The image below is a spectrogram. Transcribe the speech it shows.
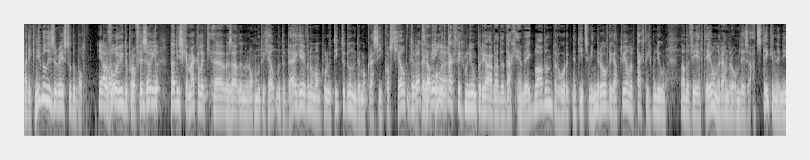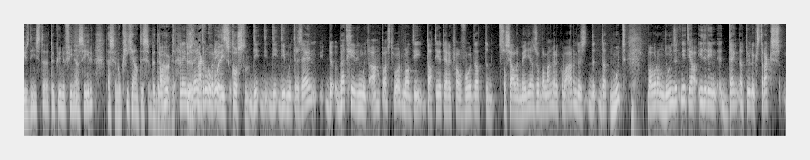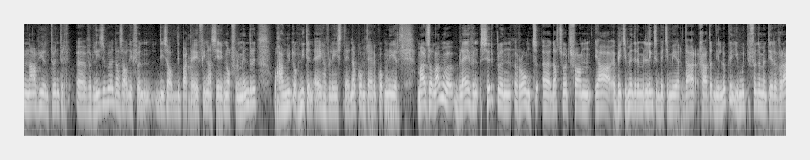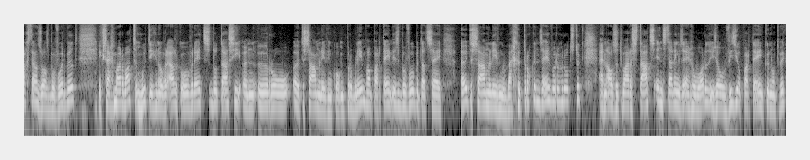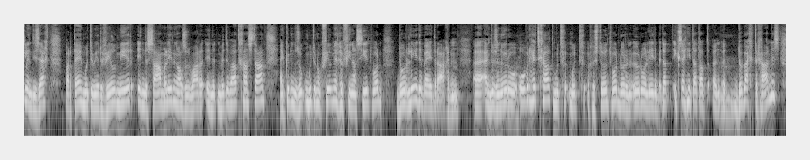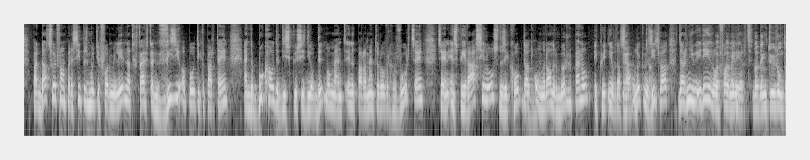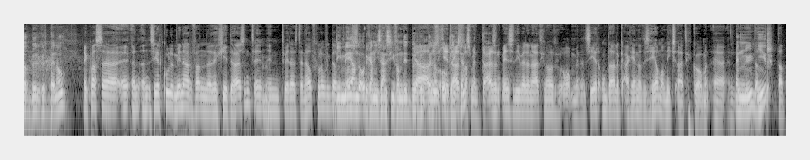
Wat ik niet wil, is de race to the bottom. Daar volg de- ik de professor de- de- in. Dat is gemakkelijk. Eh, we zouden er nog moeten geld moeten bijgeven om aan politiek te doen. Een democratie kost geld. De Er gaat wetgeving, eh, 180 miljoen per jaar naar de dag- en weekbladen. Daar hoor ik net iets minder over. Er gaat 280 miljoen naar de VRT, onder andere om deze uitstekende nieuwsdiensten te kunnen financieren. Dat zijn ook gigantische bedragen. goed, alleen, we dus het mag ook wel iets kosten. Die, die, die, die moet er zijn. De wetgeving moet aangepast worden, want die dateert eigenlijk van voordat de sociale media zo belangrijk waren. Dus dat moet. Maar waarom doen ze het niet? Ja, iedereen denkt natuurlijk straks na 24 eh, verliezen we. Dan zal die, fun, die, zal die partijfinanciering nog verminderen. We gaan nu toch niet in eigen vlees snijden. Daar komt het eigenlijk op neer. Maar zolang we blijven cirkelen rond eh, dat soort van ja, een beetje minder links, een beetje meer daar, gaat het niet lukken. Je moet de fundamentele vraag stellen, zoals bijvoorbeeld, ik zeg maar wat, moet tegenover elke overheidsdotatie een euro uit de samenleving komen. Het probleem van partijen is bijvoorbeeld dat zij uit de samenleving weggetrokken zijn voor een groot stuk. En als het ware staatsinstellingen zijn geworden, je zou een visie op partijen kunnen ontwikkelen die zegt, partijen moeten weer veel meer in de samenleving, als het ware in het middenveld gaan staan en kunnen dus ook, moeten ook veel meer gefinancierd worden door ledenbijdragen. Eh, en dus een euro overheidsgeld moet, moet gesteund worden door een euro leden. Dat, ik zeg niet dat dat een, een- de weg te gaan is, maar dat soort van principes moet je formuleren. Dat vergt een visie op politieke partijen. En de boekhouderdiscussies die op dit moment in het parlement erover gevoerd zijn, zijn inspiratieloos. Dus ik hoop dat onder andere een burgerpanel, ik weet niet of dat zal lukken, we zien het wel, daar nieuwe ideeën rond Wat, wat, formuleert. denkt, denkt u rond dat burgerpanel? Ik was eh, een, een zeer coole minnaar van eh, de G1000 in, in 2011, geloof ik dat Die mee was. aan de organisatie van dit Ja, burgerpanel dus ook de ligt. G1000 hè? was met duizend mensen die werden uitgenodigd, oh, met een zeer onduidelijke agenda. Er is helemaal niks uitgekomen. Eh, En nu, dat- hier? Dat,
